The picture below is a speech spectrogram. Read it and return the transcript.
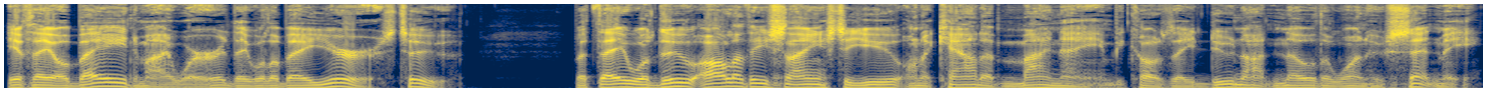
If they obeyed my word, they will obey yours too. But they will do all of these things to you on account of my name, because they do not know the one who sent me.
